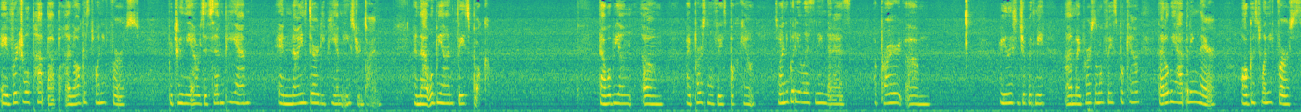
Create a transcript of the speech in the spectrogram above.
a virtual pop-up on August 21st between the hours of 7 p.m. and 9:30 p.m. Eastern Time, and that will be on Facebook. That will be on um, my personal Facebook account. So anybody listening that has a prior um, relationship with me on my personal Facebook account. That'll be happening there, August 21st,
